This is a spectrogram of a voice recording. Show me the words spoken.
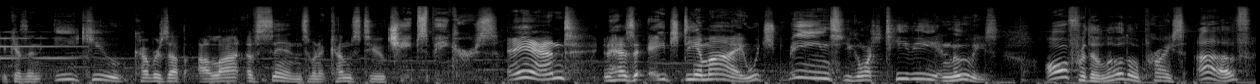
because an EQ covers up a lot of sins when it comes to cheap speakers. And it has HDMI, which means you can watch TV and movies all for the low, low price of.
